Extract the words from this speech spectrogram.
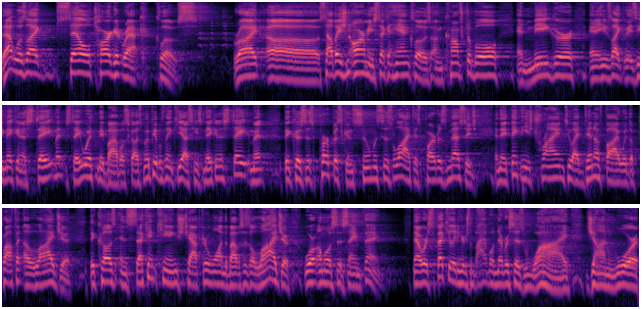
That was like sell target rack clothes right? Uh, Salvation Army, secondhand clothes, uncomfortable and meager. And he was like, is he making a statement? Stay with me, Bible scholars. Most people think, yes, he's making a statement because his purpose consumes his life as part of his message. And they think he's trying to identify with the prophet Elijah because in 2 Kings chapter 1, the Bible says Elijah wore almost the same thing. Now we're speculating here because the Bible never says why John wore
